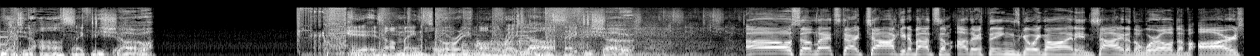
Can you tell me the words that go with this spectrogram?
Rated R Safety Show. Here is our main story on the Rated R Safety Show. Oh, so let's start talking about some other things going on inside of the world of ours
